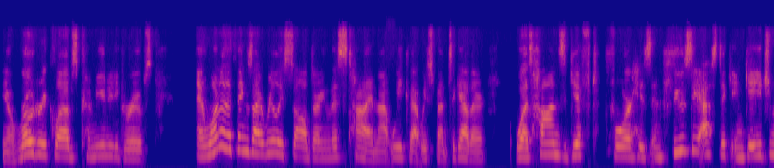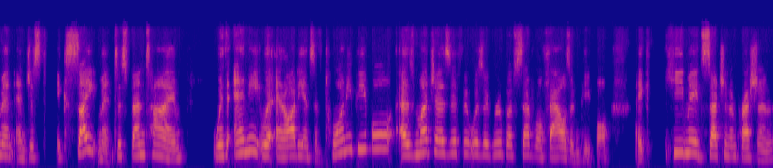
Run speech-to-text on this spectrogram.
you know Rotary clubs, community groups. And one of the things I really saw during this time, that week that we spent together, was Hans' gift for his enthusiastic engagement and just excitement to spend time with any with an audience of 20 people as much as if it was a group of several thousand people. Like he made such an impression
